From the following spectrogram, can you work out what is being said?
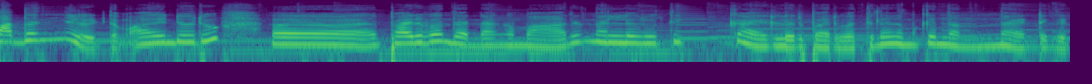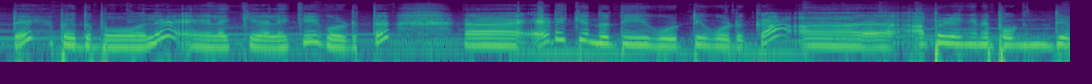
പതഞ്ഞ് കിട്ടും. അതിന്റെ ഒരു പരുവം തന്നെ അങ്ങ് മാറി നല്ലൊരു തിക്കായിട്ടുള്ളൊരു പരുവത്തിൽ നമുക്ക് നന്നായിട്ട് കിട്ടും. അപ്പോൾ ഇതുപോലെ ഇളക്കി ഇളക്കി കൊടുത്ത് ഇടയ്ക്കൊന്ന് തീ കൂട്ടി കൊടുക്കുക അപ്പോഴിങ്ങനെ പൊന്തി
